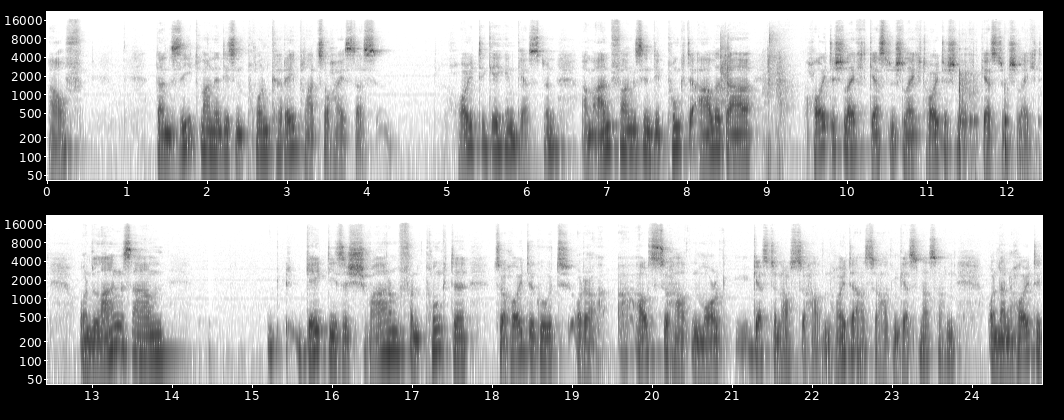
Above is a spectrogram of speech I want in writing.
auf, dann sieht man in diesem Poincaré-Plot, so heißt das, heute gegen gestern, am Anfang sind die Punkte alle da, heute schlecht, gestern schlecht, heute schlecht, gestern schlecht. Und langsam geht dieser Schwarm von Punkten zu heute gut oder auszuhalten, morgen, gestern auszuhalten, heute auszuhalten, gestern auszuhalten. Und dann heute,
